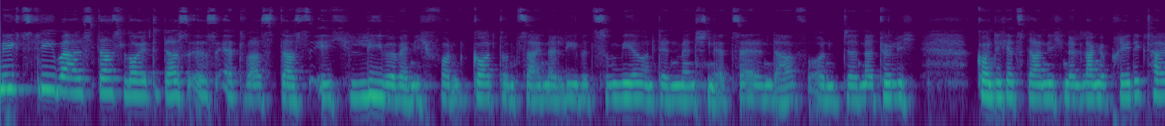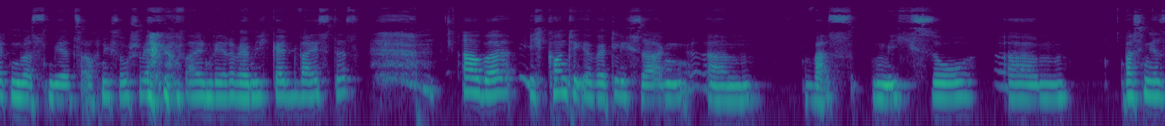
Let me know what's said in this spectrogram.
nichts lieber als das, Leute. Das ist etwas, das ich liebe, wenn ich von Gott und seiner Liebe zu mir und den Menschen erzählen darf. Und äh, natürlich konnte ich jetzt da nicht eine lange Predigt halten, was mir jetzt auch nicht so schwer gefallen wäre. Wer mich kennt, weiß das. Aber ich konnte ihr wirklich sagen, ähm, was mich so, ähm, was mir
